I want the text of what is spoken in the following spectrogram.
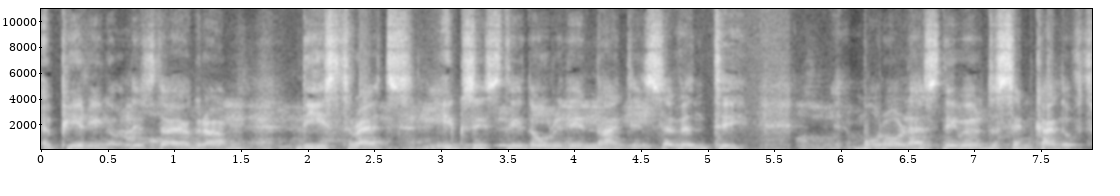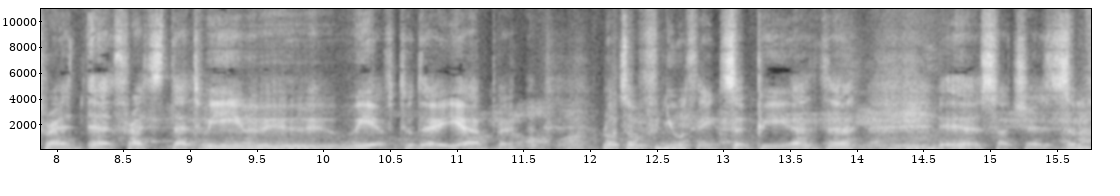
appearing on this diagram, these threats existed already in 1970. More or less, they were the same kind of threat, uh, threats that we we have today. Yeah? But lots of new things appeared, uh, uh such as, um, uh,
